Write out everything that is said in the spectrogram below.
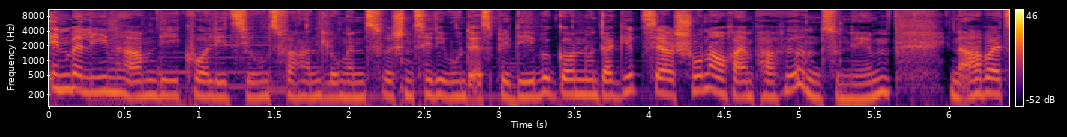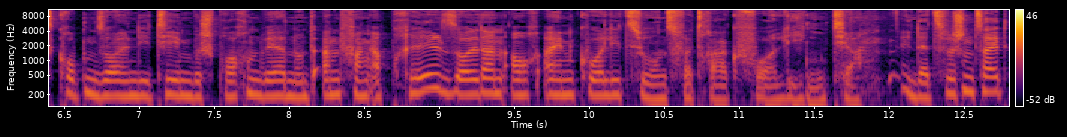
in Berlin haben die Koalitionsverhandlungen zwischen CDU und SPD begonnen und da gibt es ja schon auch ein paar Hürden zu nehmen. In Arbeitsgruppen sollen die Themen besprochen werden und Anfang April soll dann auch ein Koalitionsvertrag vorliegen. Tja, in der Zwischenzeit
